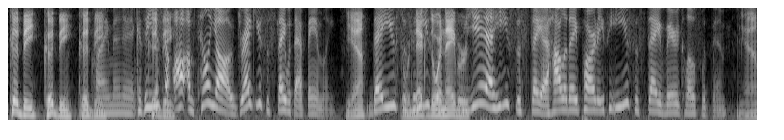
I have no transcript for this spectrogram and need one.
could be, could be, could I'm be. claiming it because he Could used be. to. oh, I'm telling y'all, Drake used to stay with that family. Yeah. They used to next used door to- neighbors. Yeah, he used to stay at holiday parties. He, he used to stay very close with them. Yeah.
